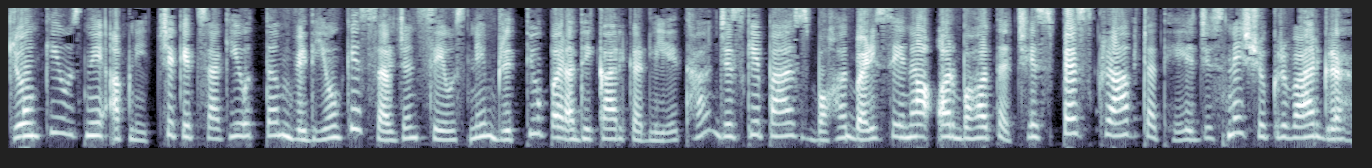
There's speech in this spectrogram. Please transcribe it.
क्योंकि उसने अपनी चिकित्सा की उत्तम विधियों के सर्जन से उसने मृत्यु पर अधिकार कर लिए था, जिसके पास बहुत बड़ी सेना और बहुत अच्छे स्पेस क्राफ्ट थे, जिसने शुक्रवार ग्रह,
